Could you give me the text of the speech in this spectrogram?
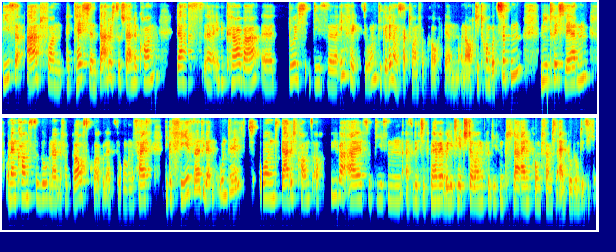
diese Art von Petechien dadurch zustande kommen, dass äh, im Körper äh, durch diese Infektion die Gerinnungsfaktoren verbraucht werden und auch die Thrombozyten niedrig werden und dann kommt es zur sogenannten Verbrauchskoagulation. Das heißt, die Gefäße, die werden undicht und dadurch kommt es auch überall zu diesen, also durch diese Permeabilitätsstörungen, zu diesen kleinen punktförmigen Einblutungen, die sich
